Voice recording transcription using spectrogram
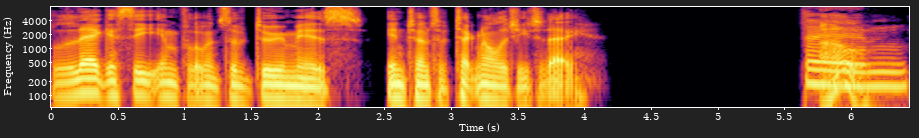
legacy influence of Doom is in terms of technology today? Oh. Um,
